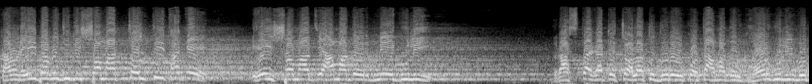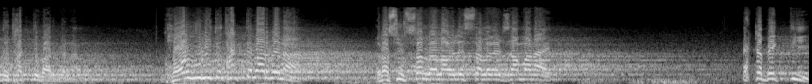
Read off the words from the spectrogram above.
কারণ এইভাবে যদি সমাজ চলতেই থাকে, এই সমাজে আমাদের মেয়েগুলি রাস্তাঘাটে চলা তো দূরের কথা, আমাদের ঘরগুলির মধ্যে থাকতে পারবে না। ঘরগুলি তো থাকতে পারবে না। রাসুল সাল্লাহ সাল্লামের জামানায় একটা ব্যক্তি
